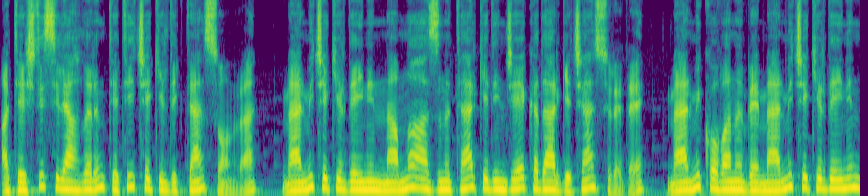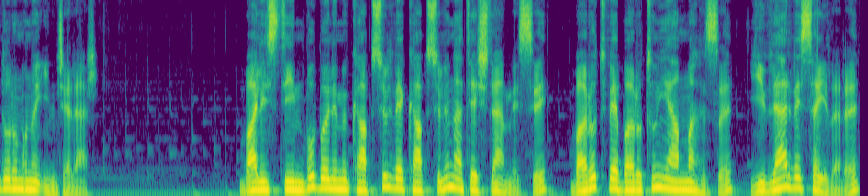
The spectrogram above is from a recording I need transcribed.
Ateşli silahların tetiği çekildikten sonra, mermi çekirdeğinin namlu ağzını terk edinceye kadar geçen sürede, mermi kovanı ve mermi çekirdeğinin durumunu inceler. Balistiğin bu bölümü kapsül ve kapsülün ateşlenmesi, barut ve barutun yanma hızı, yivler ve sayıları,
